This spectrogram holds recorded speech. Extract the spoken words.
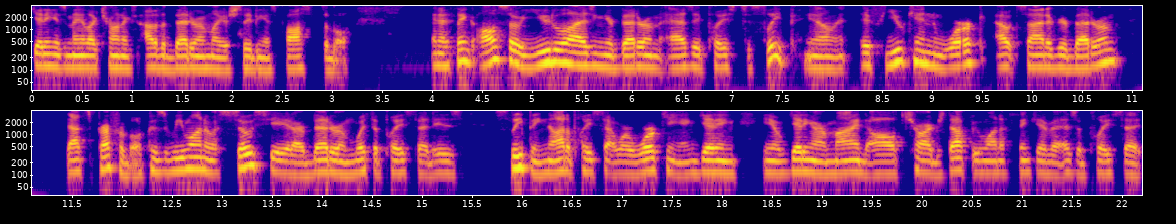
getting as many electronics out of the bedroom while you're sleeping as possible. And i think also utilizing your bedroom as a place to sleep you know if you can work outside of your bedroom that's preferable because we want to associate our bedroom with a place that is sleeping not a place that we're working and getting you know getting our mind all charged up. We want to think of it as a place that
